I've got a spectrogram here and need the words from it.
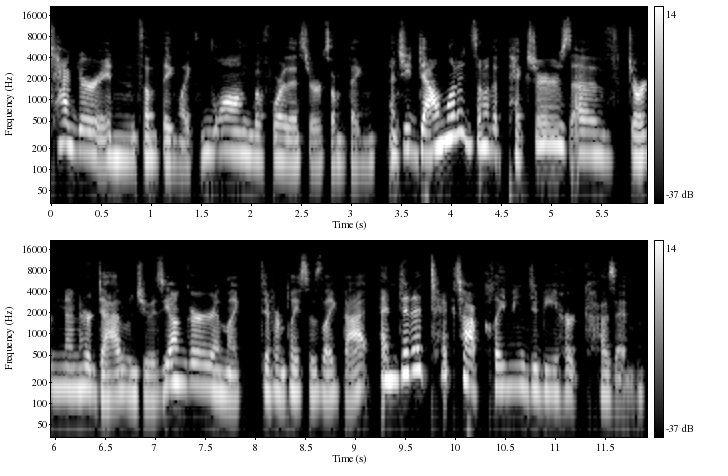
tagged her in something like long before this or something. And she downloaded some of the pictures of Jordan and her dad when she was younger and like different places like that and did a TikTok claiming to be her cousin.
